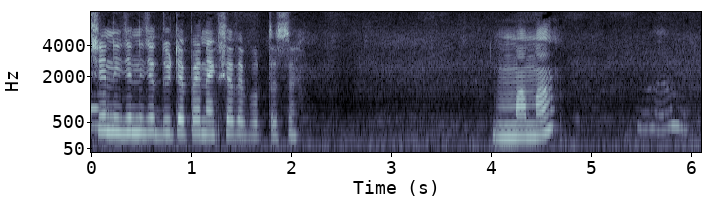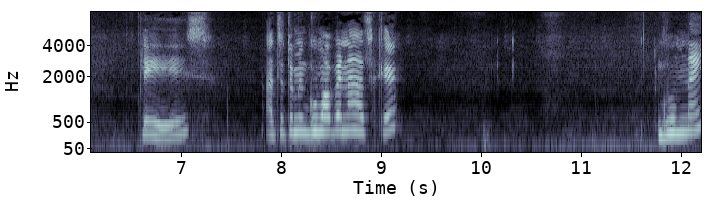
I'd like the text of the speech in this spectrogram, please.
সে নিজে নিজে দুইটা প্যান একসাথে পরতেছে মামা? প্লিজ। আচ্ছা তুমি ঘুমাবে না আজকে? ঘুম নাই?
